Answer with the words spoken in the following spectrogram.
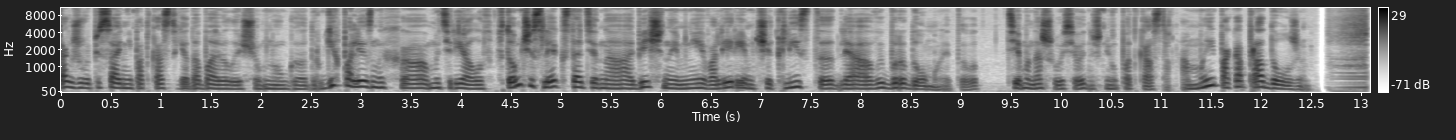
также в описании подкаста я добавила еще много других полезных а, материалов, в том числе, кстати, на обещанный мне Валерием чек-лист для выбора дома. Это вот тема нашего сегодняшнего подкаста. А мы пока продолжим. Продолжим.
